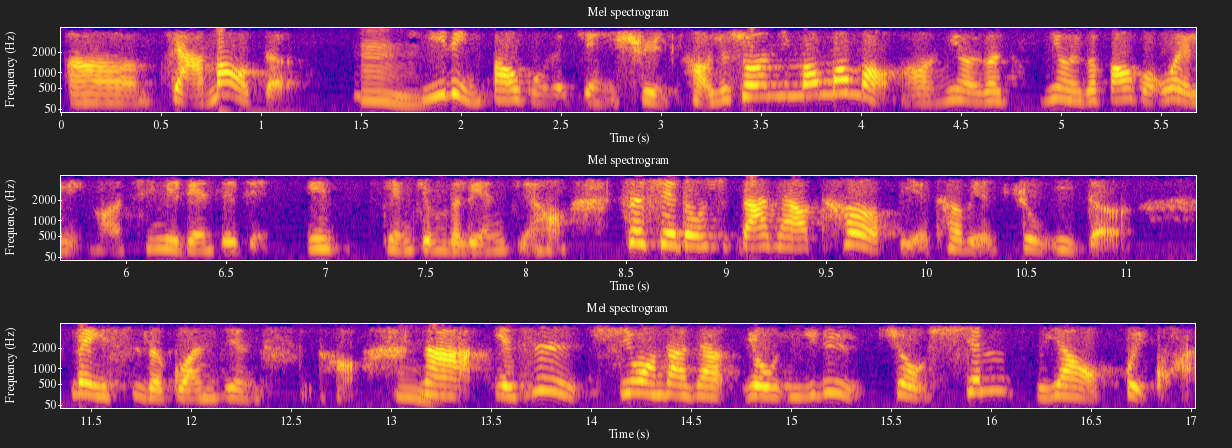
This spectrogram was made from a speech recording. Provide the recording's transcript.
呃假冒的，嗯，提领包裹的简讯好，就说你某某某哦，你有一个你有一个包裹未领哈，请你连接点点点击我们的连接哈，这些都是大家要特别特别注意的。类似的关键词哈，嗯、那也是希望大家有疑虑就先不要汇款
